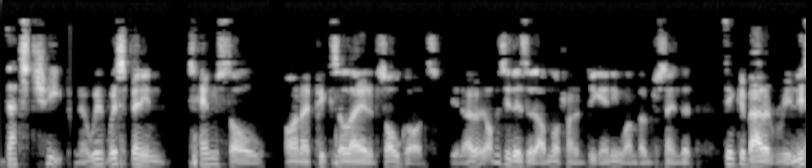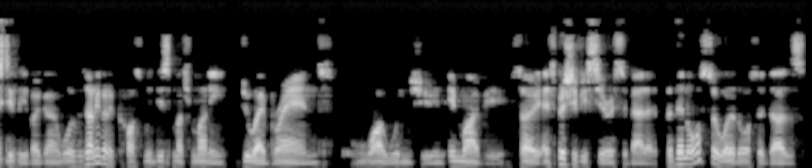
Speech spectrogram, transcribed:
That's cheap. You know, we're, we're spending 10 sol on a pixelated Sol Gods. You know, obviously there's a, I'm not trying to dig anyone, but I'm just saying that think about it realistically by going, well, if it's only going to cost me this much money to do a brand, why wouldn't you, in my view? So, especially if you're serious about it. But then also what it also does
